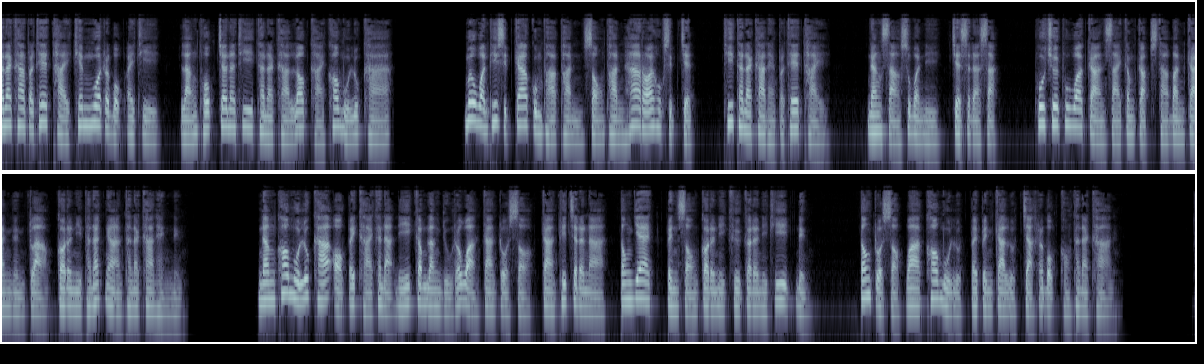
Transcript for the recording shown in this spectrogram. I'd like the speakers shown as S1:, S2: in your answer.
S1: ธนาคารประเทศไทยเข้มงวดระบบไอที หลังพบเจ้าหน้าที่ธนาคารลอบขายข้อมูลลูกค้า เมื่อวันที่ 19 กุมภาพันธ์ 2567 ที่ธนาคารแห่งประเทศไทย นางสาวสุวรรณี เจษดาศักดิ์ ผู้ช่วยผู้ว่าการสายกำกับสถาบันการเงินกล่าว กรณีพนักงานธนาคารแห่งหนึ่งนำข้อมูลลูกค้าออกไปขายขณะนี้กำลังอยู่ระหว่างการตรวจสอบการพิจารณาต้องแยกเป็น2กรณีคือกรณีที่ 1 ต้องตรวจสอบว่าข้อมูลหลุดไปเป็นการหลุดจากระบบของธนาคาร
